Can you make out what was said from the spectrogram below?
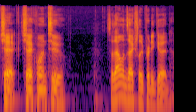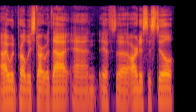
Check, check, one, two. So that one's actually pretty good. I would probably start with that. And if the artist is still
